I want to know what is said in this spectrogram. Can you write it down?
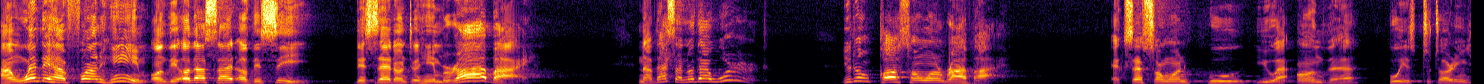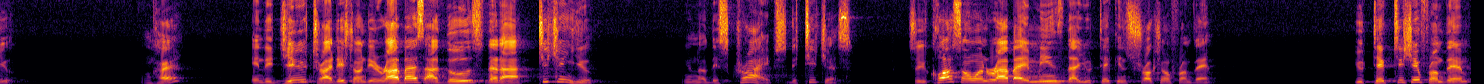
And when they have found him on the other side of the sea, they said unto him, Rabbi. Now that's another word. You don't call someone rabbi except someone who you are under, who is tutoring you. Okay? In the Jew tradition, the rabbis are those that are teaching you you know, the scribes, the teachers. So you call someone rabbi, it means that you take instruction from them. You take teaching from them,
